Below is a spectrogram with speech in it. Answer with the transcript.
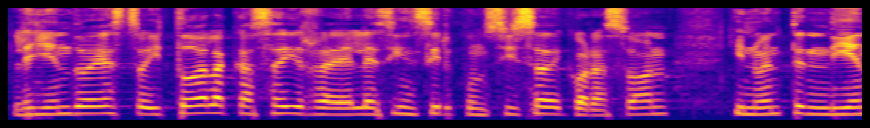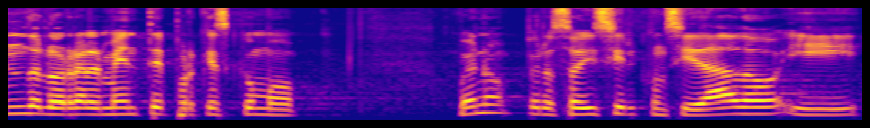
leyendo esto, y toda la casa de Israel es incircuncisa de corazón y no entendiéndolo realmente porque es como, bueno, pero soy circuncidado y,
